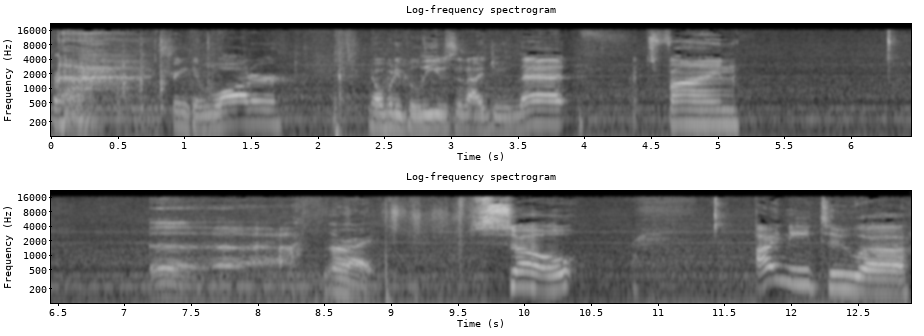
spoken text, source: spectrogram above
Drinking water. Nobody believes that I do that. That's fine. Uh, all right. So, I need to. Uh,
